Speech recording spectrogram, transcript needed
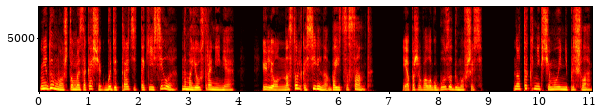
«Не думаю, что мой заказчик будет тратить такие силы на мое устранение. Или он настолько сильно боится Сант». Я пожевала губу, задумавшись. Но так ни к чему и не пришла.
